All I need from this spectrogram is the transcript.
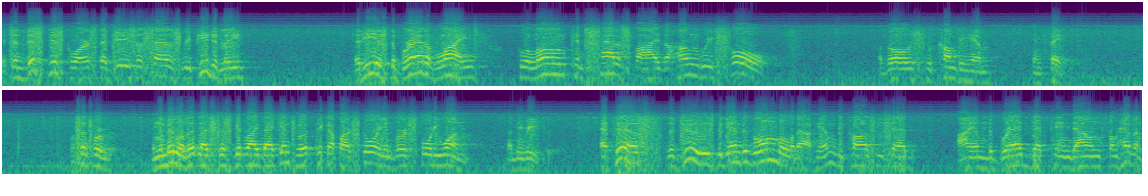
It's in this discourse that Jesus says repeatedly that he is the bread of life who alone can satisfy the hungry soul of those who come to him in faith. Well, since we're in the middle of it, let's just get right back into it. Pick up our story in verse 41. Let me read. At this, the Jews began to grumble about him because he said, I am the bread that came down from heaven.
